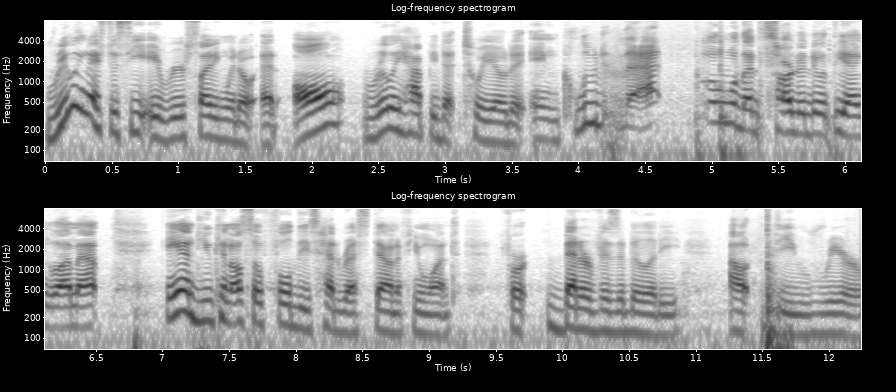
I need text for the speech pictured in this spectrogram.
Really nice to see a rear sliding window at all. Really happy that Toyota included that. Oh that's hard to do with the angle I'm at. And you can also fold these headrests down if you want for better visibility out the rear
